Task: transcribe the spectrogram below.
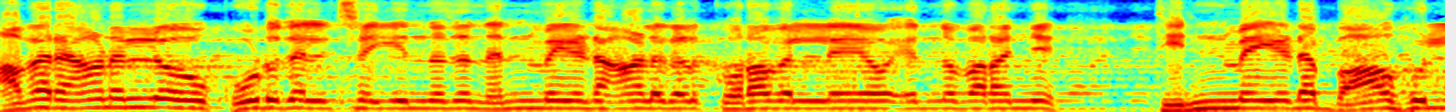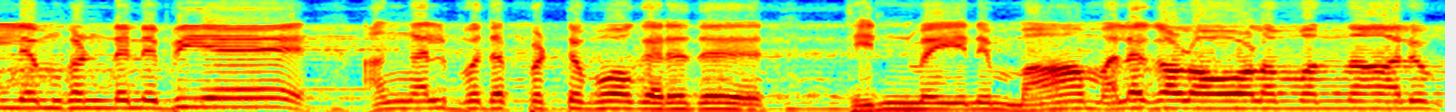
അവരാണല്ലോ കൂടുതൽ ചെയ്യുന്നത് നന്മയുടെ ആളുകൾ കുറവല്ലയോ എന്ന് പറഞ്ഞ് തിന്മയുടെ ബാഹുല്യം കണ്ട് നബിയേ അങ്ങ് അത്ഭുതപ്പെട്ടു പോകരുത്. തിന്മയിന് മാമലകളോളം വന്നാലും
